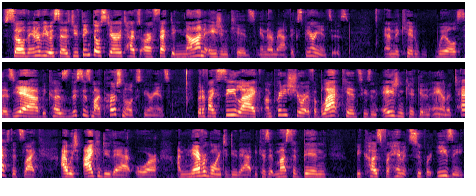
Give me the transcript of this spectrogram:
So the interviewer says, Do you think those stereotypes are affecting non Asian kids in their math experiences? And the kid, Will, says, Yeah, because this is my personal experience. But if I see, like, I'm pretty sure if a black kid sees an Asian kid get an A on a test, it's like, I wish I could do that, or I'm never going to do that because it must have been because for him it's super easy.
